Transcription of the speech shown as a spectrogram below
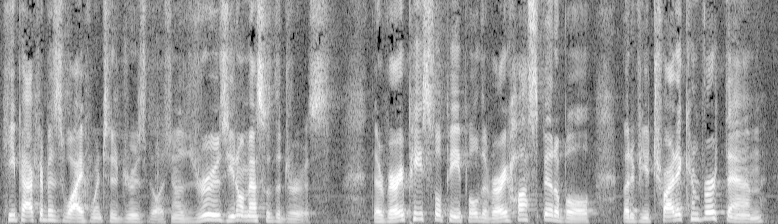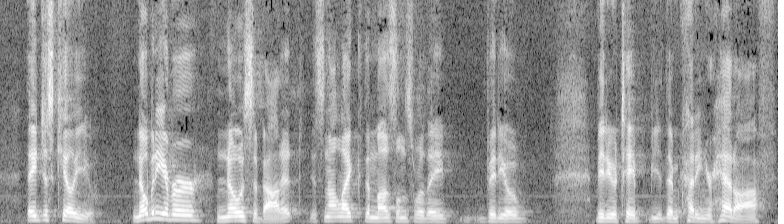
he packed up his wife, went to the Druze village. Now, the Druze, you don't mess with the Druze. They're very peaceful people, they're very hospitable, but if you try to convert them, they just kill you. Nobody ever knows about it. It's not like the Muslims where they video videotape them cutting your head off,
